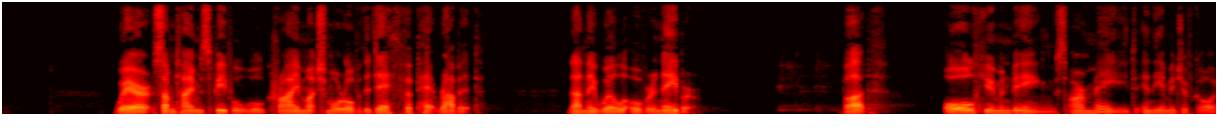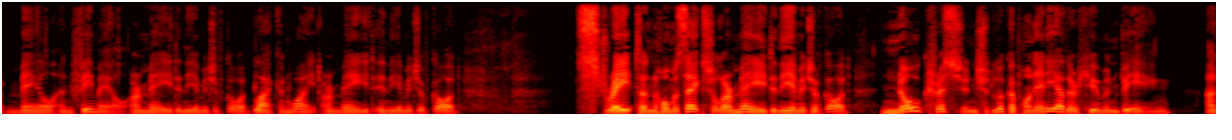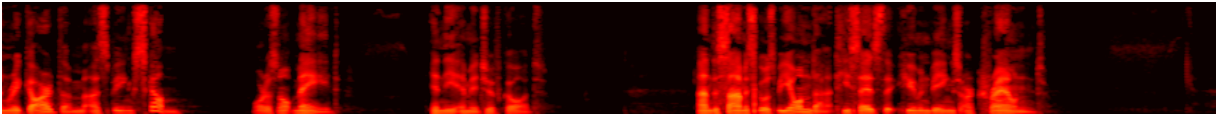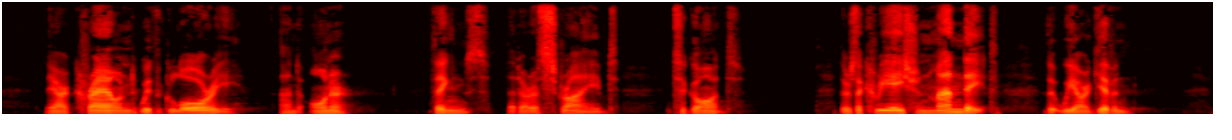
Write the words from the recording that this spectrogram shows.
where sometimes people will cry much more over the death of a pet rabbit than they will over a neighbor. But all human beings are made in the image of God. Male and female are made in the image of God. Black and white are made in the image of God straight and homosexual are made in the image of God. No Christian should look upon any other human being and regard them as being scum or is not made in the image of God. And the psalmist goes beyond that. He says that human beings are crowned. They are crowned with glory and honor, things that are ascribed to God. There's a creation mandate that we are given.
